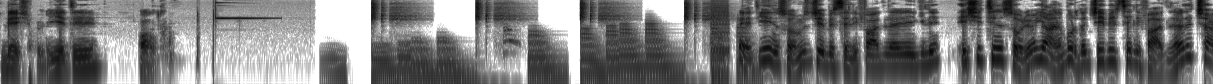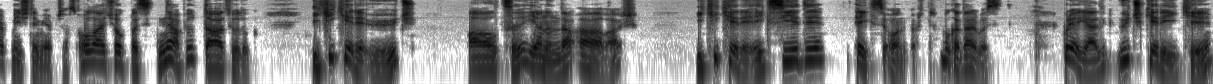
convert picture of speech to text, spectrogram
5 bölü 7 oldu. Evet yeni sorumuz cebirsel ifadelerle ilgili. Eşitini soruyor. Yani burada cebirsel ifadelerde çarpma işlemi yapacağız. Olay çok basit. Ne yapıyorduk? Dağıtıyorduk. 2 kere 3 6 yanında a var. 2 kere eksi 7 eksi 14. Bu kadar basit. Buraya geldik. 3 kere 2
